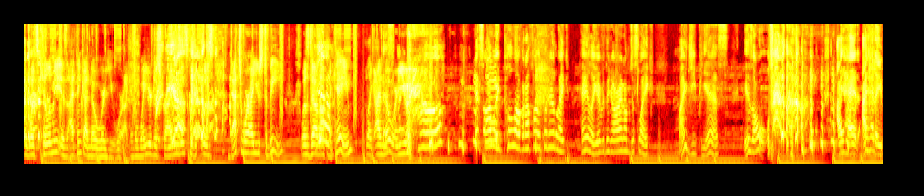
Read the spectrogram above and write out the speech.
and what's killing me is I think I know where you were. Like the way you're describing Yeah. this, because it was that's where I used to be. Was down Yeah. off McCain. Like I know It's where like, you. huh? and so I like pull up and I finally put in like, hey, like everything all right? I'm just like, my GPS is old. I had I had a,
